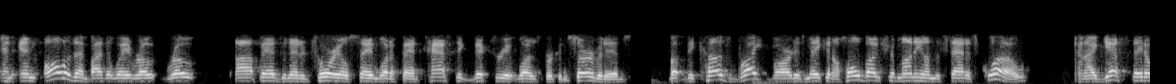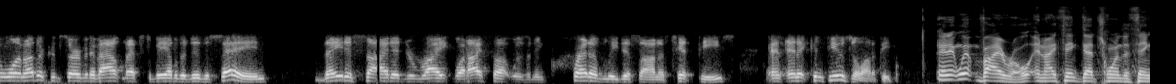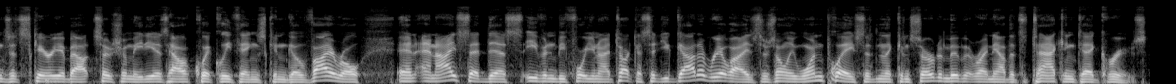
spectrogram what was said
And, and all of them, by the way, wrote, wrote op eds and editorials saying what a fantastic victory it was for conservatives. But because Breitbart is making a whole bunch of money on the status quo, and I guess they don't want other conservative outlets to be able to do the same, they decided to write what I thought was an incredibly dishonest hit piece, and, and it confused a lot of people. And it went viral, and I think that's one of the things that's scary about social media is how quickly things can go viral. And and I said this even before you and I talked. I said you got to realize there's only one place in the conservative movement right now that's attacking Ted Cruz,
